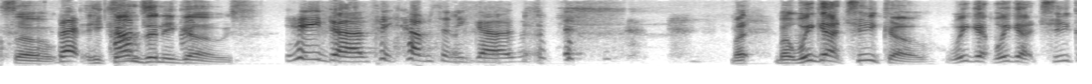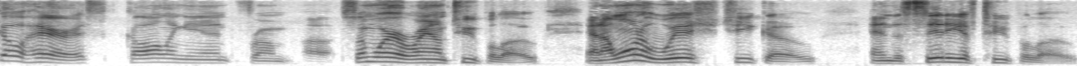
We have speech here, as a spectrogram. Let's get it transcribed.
So But he comes I'm- and he goes. He does. He comes and he goes. But but we got Chico. We got we got Chico Harris calling in from uh, somewhere around Tupelo, and I want to wish Chico and the city of Tupelo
